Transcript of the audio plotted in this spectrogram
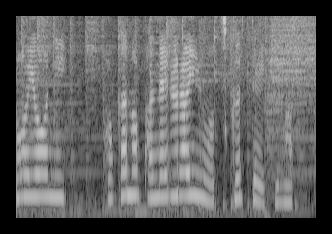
同様に、他のパネルラインを作っていきます。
